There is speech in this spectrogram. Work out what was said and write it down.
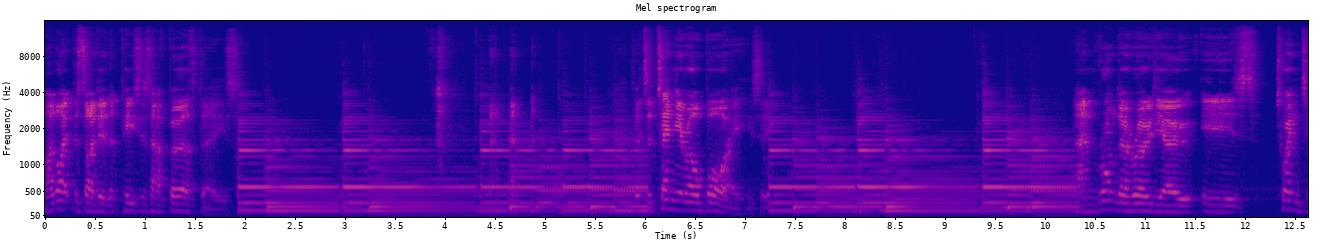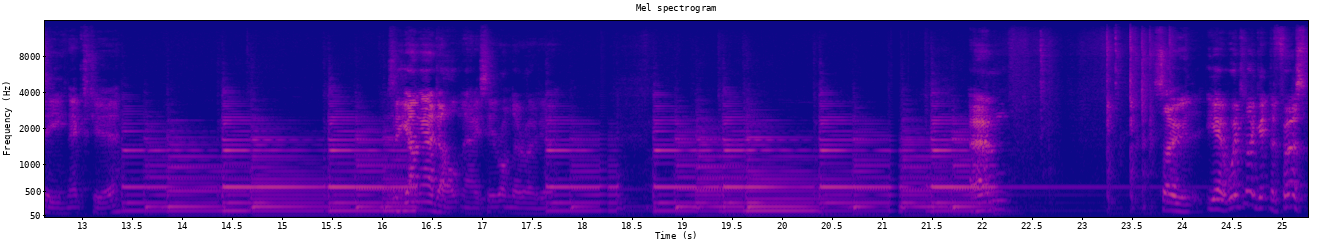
I like this idea that pieces have birthdays. it's a 10 year old boy, you see. And Rondo Rodeo is 20 next year. He's a young adult now, you see, Rondo Rodeo. Um, so, yeah, where did I get the first...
